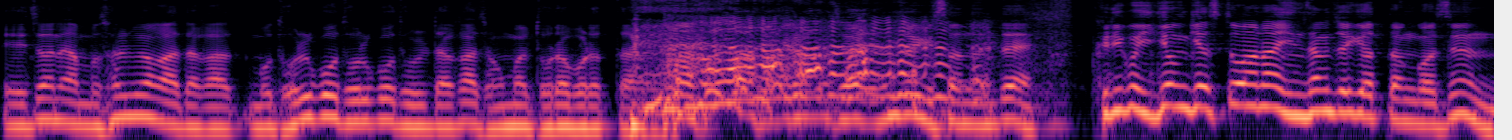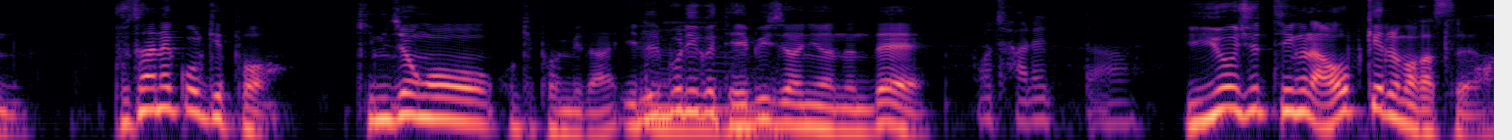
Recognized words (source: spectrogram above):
예전에 한번 설명하다가 뭐 돌고 돌고 돌다가 정말 돌아버렸다는 이런 거 제가 한 적이 있었는데 그리고 이 경기에서 또 하나 인상적이었던 것은 부산의 골키퍼 김정호 골키퍼입니다. 일부 음. 리그 데뷔전이었는데 어 잘했다. 유효 슈팅을 9개를 막았어요.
